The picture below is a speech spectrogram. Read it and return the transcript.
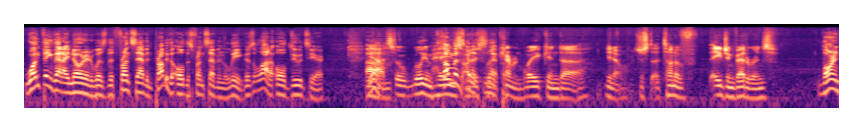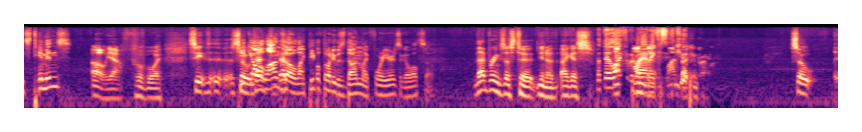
One thing that I noted was the front seven, probably the oldest front seven in the league. There's a lot of old dudes here. Yeah, Um, so William Hayes, obviously slip. Cameron Wake, and uh, you know just a ton of aging veterans. Lawrence Timmons, Oh yeah, oh boy. See, th- so Kiko that, Alonso, that, like people thought he was done like four years ago. Also, that brings us to you know I guess. But they like him in on Miami that 'cause he's cute. linebacking. So. uh,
